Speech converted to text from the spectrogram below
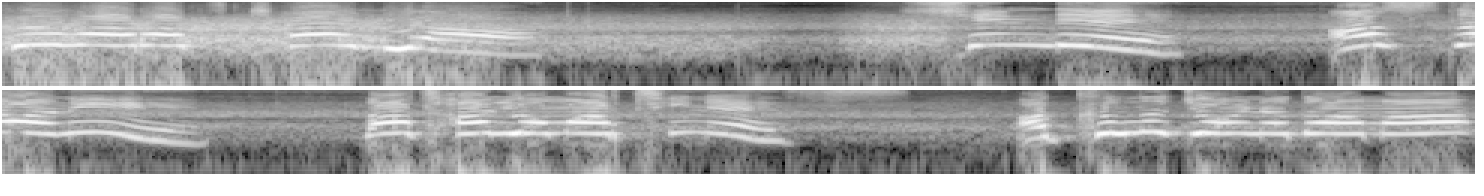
Kvaratskhelia. Şimdi Aslani. Latario Martinez. Akıllıca oynadı ama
